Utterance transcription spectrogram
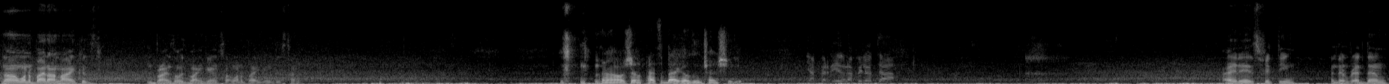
No, I want to buy it online because Brian's always buying games, so I want to buy a game this time. And I was trying to pass it back. I wasn't trying to shoot it. Y han perdido la pelota. Ah, it is 50, and then red them.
